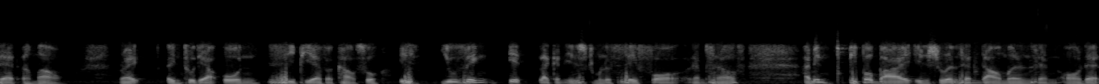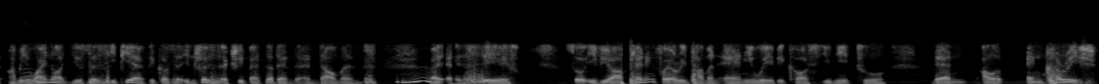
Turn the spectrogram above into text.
that amount, right, into their own CPF account. So it's using it like an instrument to save for themselves. I mean, people buy insurance endowments and all that. I mean, mm. why not use the CPF? Because the interest is actually better than the endowments, mm. right? And it's safe. So if you are planning for your retirement anyway because you need to, then I would encourage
